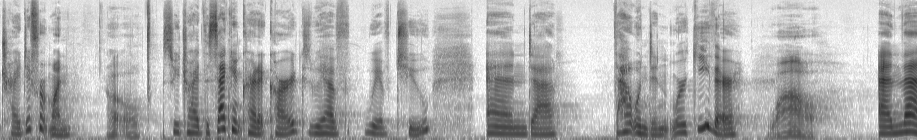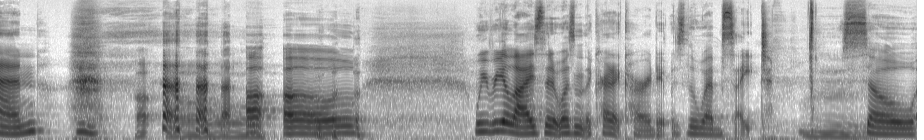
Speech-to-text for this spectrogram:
Try a different one." uh-oh So we tried the second credit card because we have we have two, and uh, that one didn't work either. wow And then uh-oh Uh oh, we realized that it wasn't the credit card, it was the website. So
